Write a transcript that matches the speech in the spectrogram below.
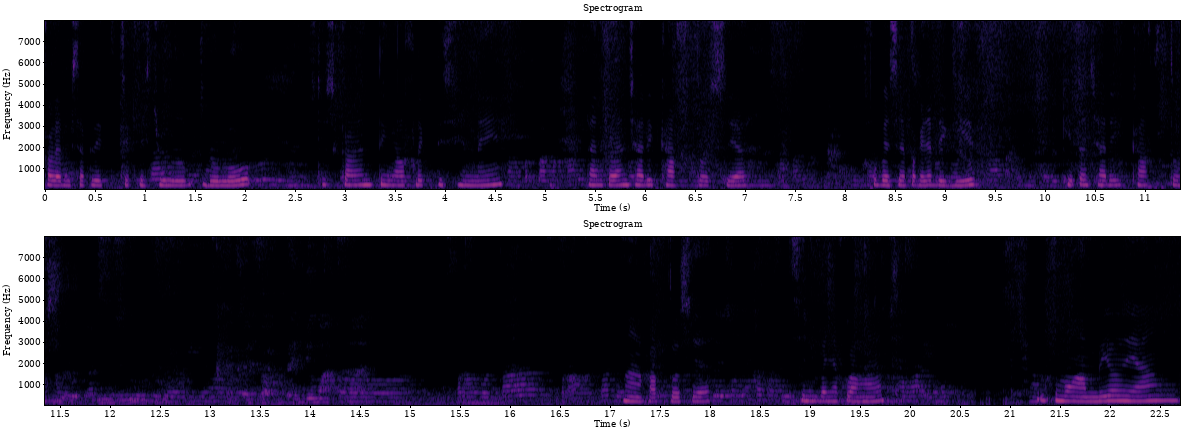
kalian bisa klik checklist dulu terus kalian tinggal klik di sini. Dan kalian cari kaktus ya. Aku biasanya pakainya di gift. Kita cari kaktus. Nah kaktus ya. Sini banyak banget. Aku mau ngambil yang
